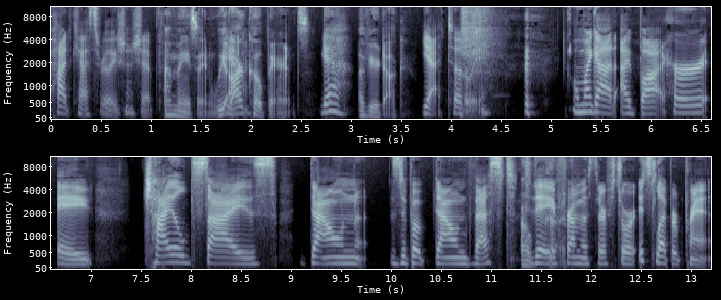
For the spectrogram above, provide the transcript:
podcast relationship. Amazing. We Yeah. are co-parents Yeah. of your dog. Yeah, totally. oh my god, I bought her a child size down zip up down vest Oh, today good. from a thrift store. It's leopard print.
